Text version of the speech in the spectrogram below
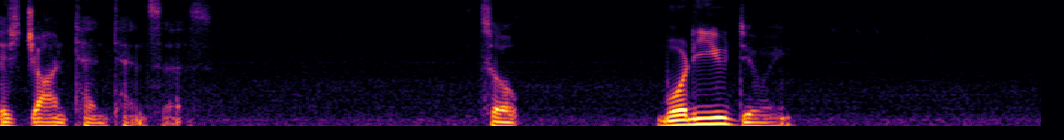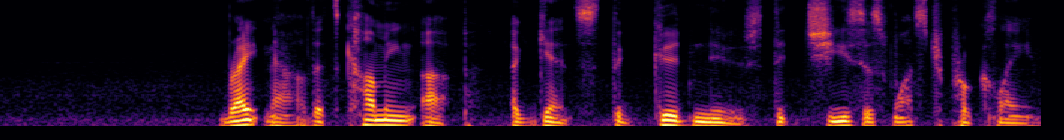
as John 10:10 10, 10 says. So, what are you doing right now that's coming up against the good news that Jesus wants to proclaim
